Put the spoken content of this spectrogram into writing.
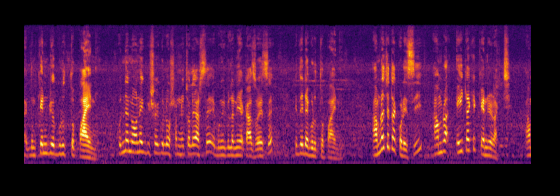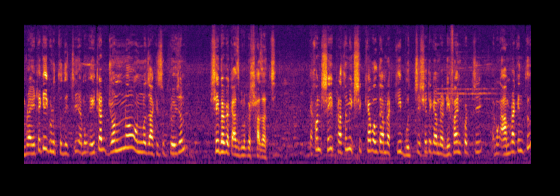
একদম কেন্দ্রীয় গুরুত্ব পায়নি। অন্যান্য অনেক বিষয়গুলো সামনে চলে আসছে এবং এগুলো নিয়ে কাজ হয়েছে, কিন্তু এটা গুরুত্ব পায়নি। আমরা যেটা করেছি, আমরা এইটাকে কেন্দ্রে রাখছি। আমরা এটাকেই গুরুত্ব দিচ্ছি এবং এইটার জন্য অন্য যা কিছু প্রয়োজন, সেইভাবে কাজগুলোকে সাজাচ্ছি। এখন সেই প্রাথমিক শিক্ষা বলতে আমরা কি বুঝছি, সেটাকে আমরা ডিফাইন করছি এবং আমরা কিন্তু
